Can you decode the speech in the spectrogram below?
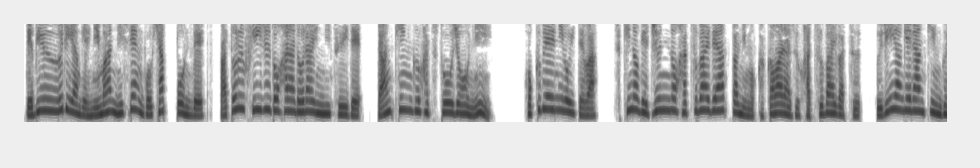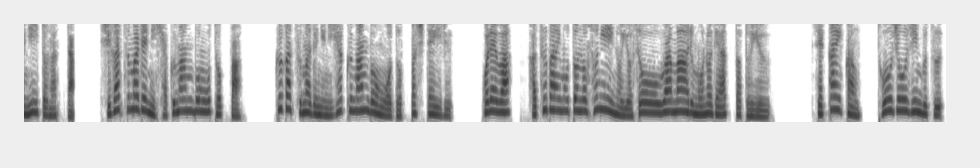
デビュー売上2万2500本でバトルフィールドハードラインに次いでランキング初登場2位。北米においては、月の下旬の発売であったにもかかわらず発売月、売上ランキング2位となった。4月までに100万本を突破。9月までに200万本を突破している。これは、発売元のソニーの予想を上回るものであったという。世界観、登場人物、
